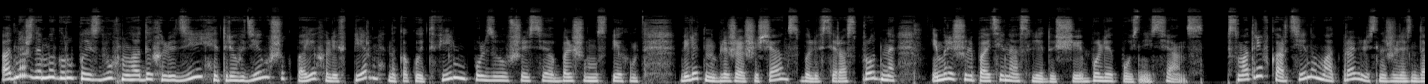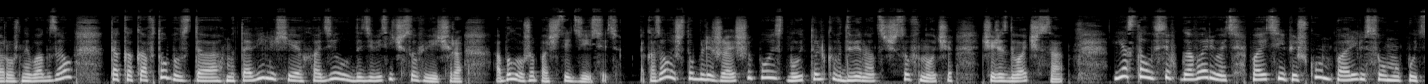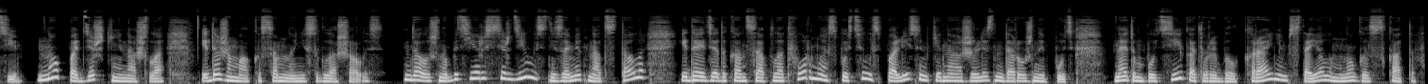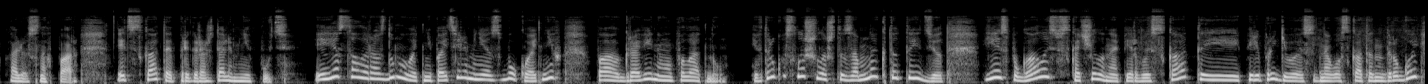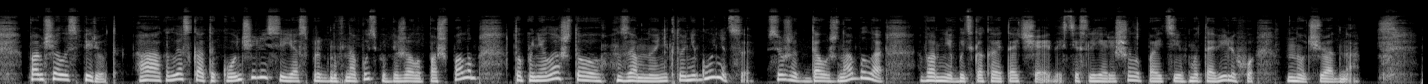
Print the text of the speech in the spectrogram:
Однажды мы, группа из двух молодых людей и трех девушек, поехали в Пермь на какой-то фильм, пользовавшийся большим успехом. Билеты на ближайший сеанс были все распроданы, и мы решили пойти на следующий, более поздний сеанс. Посмотрев картину, мы отправились на железнодорожный вокзал, так как автобус до Мотовилихи ходил до 9 часов вечера, а было уже почти 10. Оказалось, что ближайший поезд будет только в 12 часов ночи, через два часа. Я стала всех уговаривать пойти пешком по рельсовому пути, но поддержки не нашла, и даже Мака со мной не соглашалась. Должно быть, я рассердилась, незаметно отстала и, дойдя до конца платформы, спустилась по лесенке на железнодорожный путь. На этом пути, который был крайним, стояло много скатов, колесных пар. Эти скаты преграждали мне путь. И я стала раздумывать, не пойти ли мне сбоку от них по гравийному полотну. И вдруг услышала, что за мной кто-то идет. Я испугалась, вскочила на первый скат и, перепрыгивая с одного ската на другой, помчалась вперед. А когда скаты кончились, и я, спрыгнув на путь, побежала по шпалам, то поняла, что за мной никто не гонится. Все же должна была во мне быть какая-то отчаянность, если я решила пойти в Мотовилиху ночью одна.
